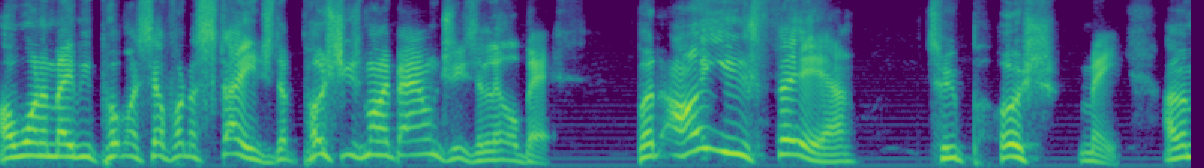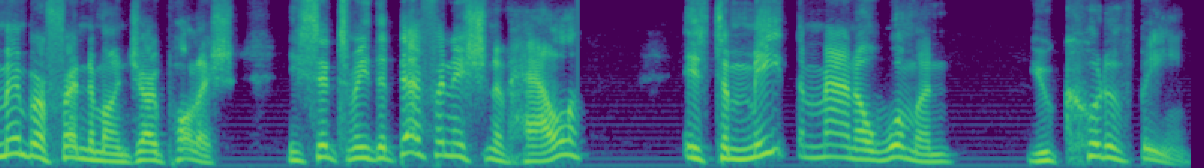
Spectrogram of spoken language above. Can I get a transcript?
I want to maybe put myself on a stage that pushes my boundaries a little bit. But I use fear to push me. I remember a friend of mine, Joe Polish, he said to me, The definition of hell is to meet the man or woman you could have been.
